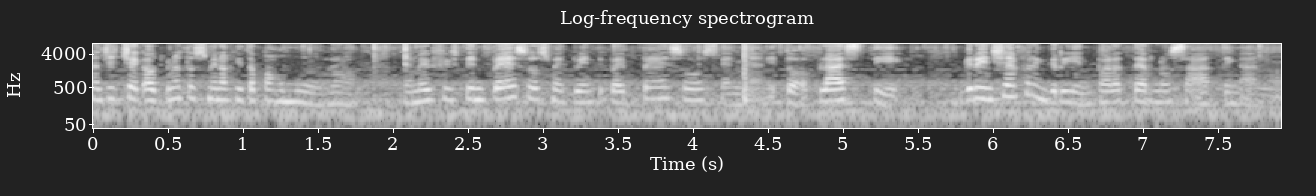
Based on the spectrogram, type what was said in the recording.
nag-check out ko na, tapos may nakita pa ako mura. Yan, may 15 pesos, may 25 pesos, ganyan. Ito, plastic. Green, syempre green, para terno sa ating ano,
